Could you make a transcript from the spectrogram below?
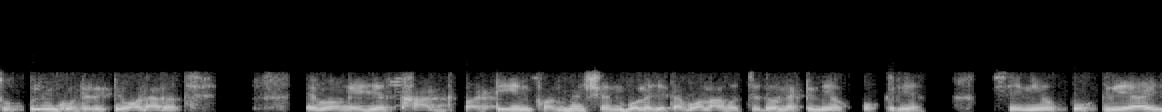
সুপ্রিম কোর্টের একটি অর্ডার আছে। এবং এই যে থার্ড পার্টি ইনফরমেশন বলে যেটা বলা হচ্ছে, ধরুন একটি নিয়োগ প্রক্রিয়া। সেই নিয়োগ প্রক্রিয়ায়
